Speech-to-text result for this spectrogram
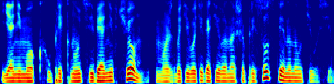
Я не мог упрекнуть себя ни в чем. Может быть, его тяготило наше присутствие на Наутилусе.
